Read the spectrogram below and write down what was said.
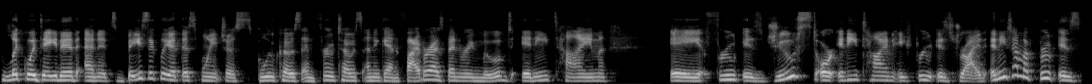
liquidated, and it's basically at this point just glucose and fructose. And again, fiber has been removed anytime a fruit is juiced or anytime a fruit is dried. Anytime a fruit is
